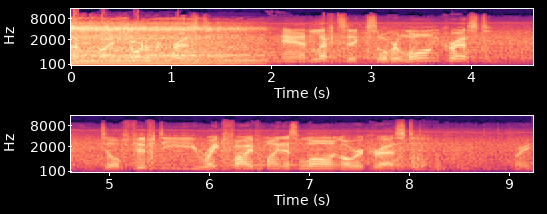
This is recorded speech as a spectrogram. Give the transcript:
left five short over crest and left six over long crest till 50 right five minus long over crest. Right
